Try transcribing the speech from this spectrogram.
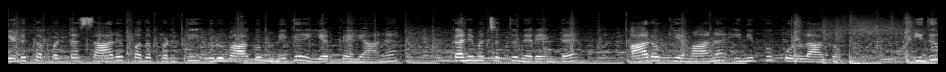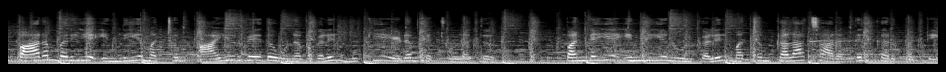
எடுக்கப்பட்ட சாறு பதப்படுத்தி உருவாகும் மிக இயற்கையான கனிமச்சத்து நிறைந்த ஆரோக்கியமான இனிப்பு பொருளாகும். இது பாரம்பரிய இந்திய மற்றும் ஆயுர்வேத உணவுகளில் முக்கிய இடம் பெற்றுள்ளது. பண்டைய இந்திய நூல்களில் மற்றும் கலாச்சாரத்தில் கருப்பட்டி.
